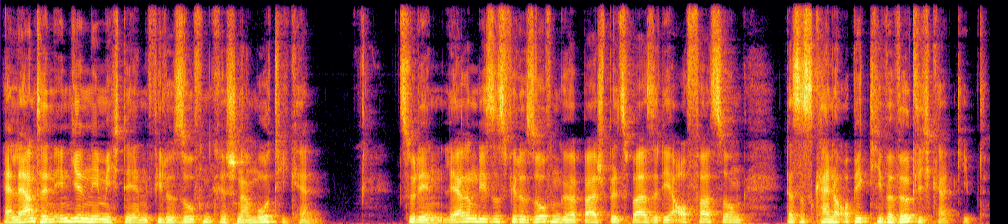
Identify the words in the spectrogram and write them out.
Er lernte in Indien nämlich den Philosophen Krishnamurti kennen. Zu den Lehren dieses Philosophen gehört beispielsweise die Auffassung, dass es keine objektive Wirklichkeit gibt.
